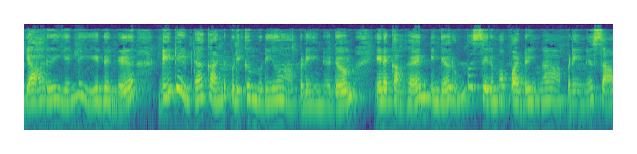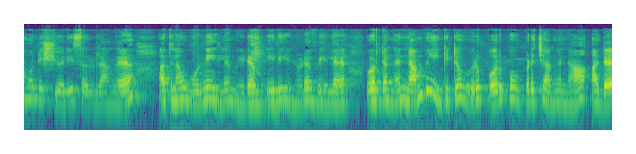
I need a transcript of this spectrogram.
யார் என்ன ஏதுன்னு டீட்டெயில்டாக கண்டுபிடிக்க முடியும் அப்படின்னதும் எனக்காக நீங்கள் ரொம்ப சிரமப்படுறீங்க அப்படின்னு சாமுண்டீஸ்வரி சொல்கிறாங்க அதெல்லாம் ஒன்றும் இல்லை மேடம் இது என்னோட வேலை. ஒருத்தங்க நம்பி என்கிட்ட ஒரு பொறுப்பை ஒப்படைச்சாங்கன்னா அதை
